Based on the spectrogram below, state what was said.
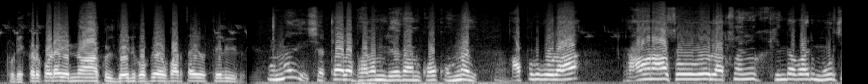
ఇప్పుడు ఇక్కడ కూడా ఎన్నో ఆకులు దేనికి ఉపయోగపడతాయో తెలియదు. ఉన్నది చెట్ల బలం లేదనుకోక ఉన్నది. అప్పుడు కూడా రావణాసుడు లక్ష్మణుడు కింద పడి మూర్చ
